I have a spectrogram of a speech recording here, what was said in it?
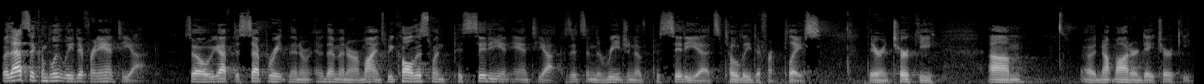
but that's a completely different Antioch. So we have to separate them in our minds. We call this one Pisidian Antioch because it's in the region of Pisidia. It's a totally different place there in Turkey, um, uh, not modern day Turkey.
